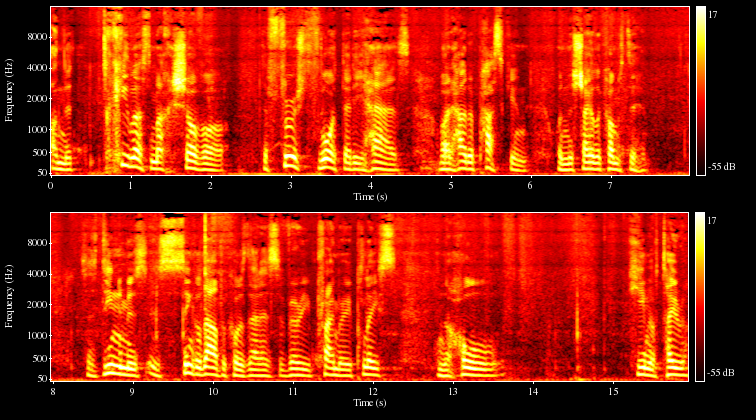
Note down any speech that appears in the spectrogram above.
on the tchilas machshava the first thought that he has about how to paskin when the shaila comes to him. Says dinim is, is singled out because that is a very primary place in the whole scheme of Torah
